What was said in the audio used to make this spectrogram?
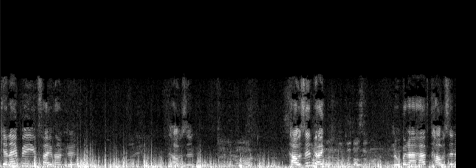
Can I pay you 500? 1000? 1000? I, no, but I have 1000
